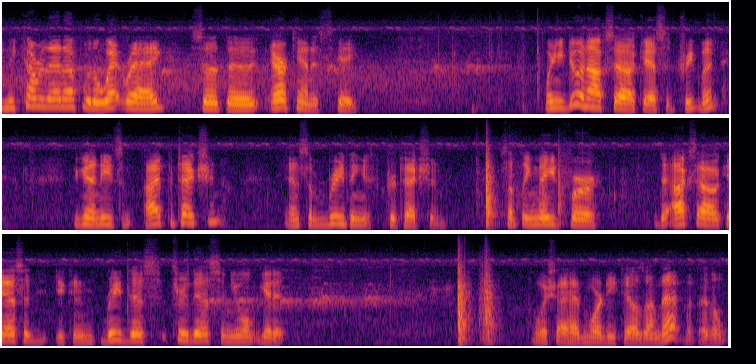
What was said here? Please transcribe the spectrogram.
And you cover that up with a wet rag so that the air can't escape. When you do an oxalic acid treatment, you're going to need some eye protection and some breathing protection. Something made for the oxalic acid, you can breathe this through this and you won't get it. I wish I had more details on that, but I don't.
